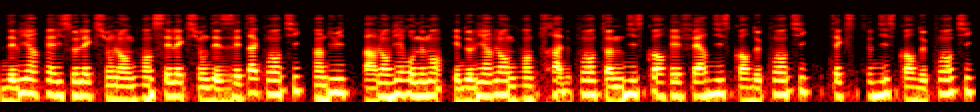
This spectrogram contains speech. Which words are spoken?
des liens et sélection langue en sélection des états quantiques induites par l'environnement et de liens langue en trad quantum discord faire discord quantique texte discord quantique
